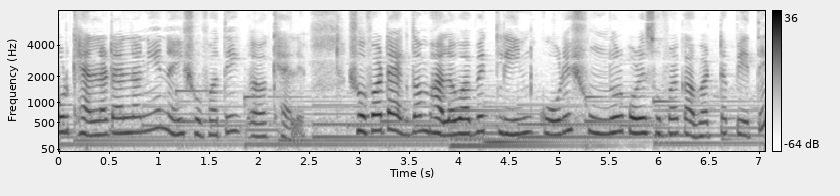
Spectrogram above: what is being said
ওর খেলনা টেলনা নিয়ে না এই সোফাতেই খেলে। সোফাটা একদম ভালোভাবে ক্লিন করে সুন্দর করে সোফার কাভারটা পেতে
